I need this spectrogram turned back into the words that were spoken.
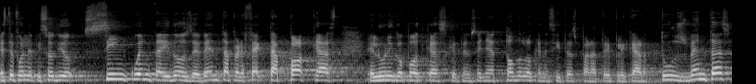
Este fue el episodio 52 de Venta Perfecta Podcast, el único podcast que te enseña todo lo que necesitas para triplicar tus ventas.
